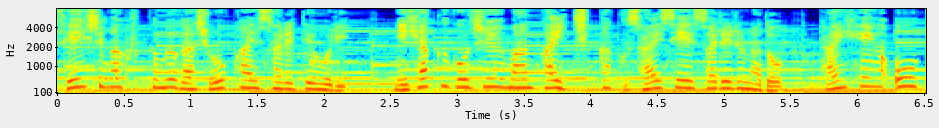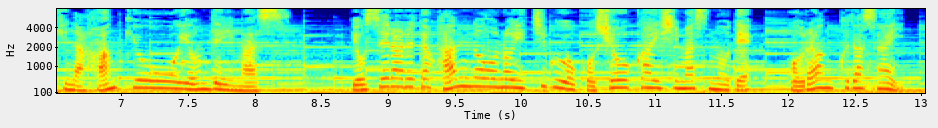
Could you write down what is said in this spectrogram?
静止画含むが紹介されており、250万回近く再生されるなど、大変大きな反響を呼んでいます。寄せられた反応の一部をご紹介しますので、ご覧ください。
